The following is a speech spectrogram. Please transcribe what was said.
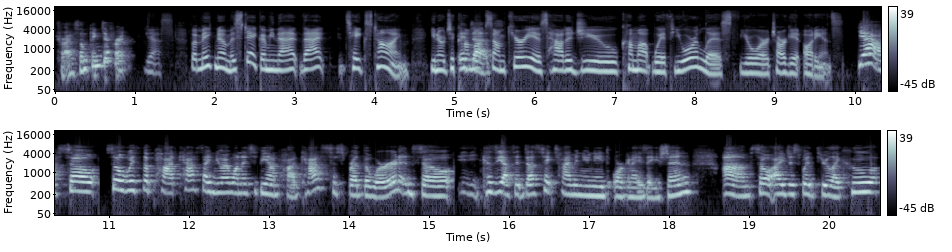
try something different. Yes. But make no mistake, I mean that that takes time, you know, to come up. So I'm curious, how did you come up with your list, your target audience? Yeah, so so with the podcast, I knew I wanted to be on podcast to spread the word, and so because yes, it does take time and you need organization. Um, so I just went through like who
